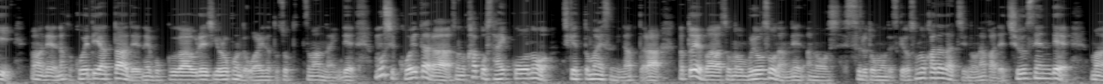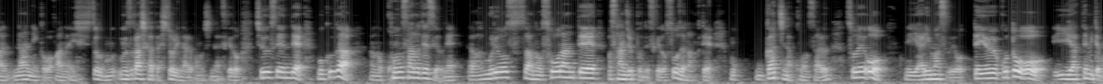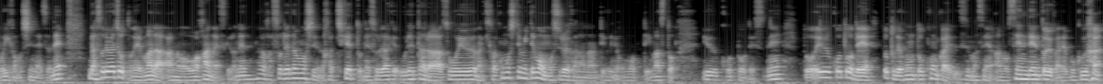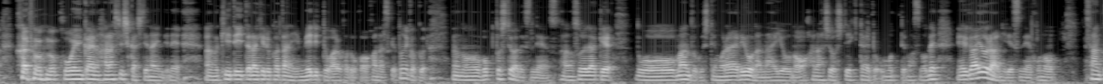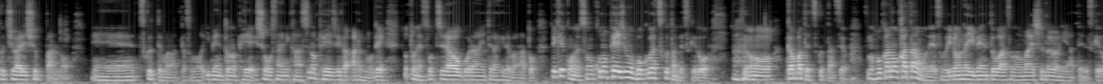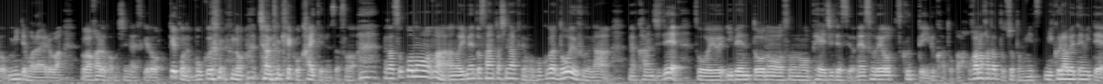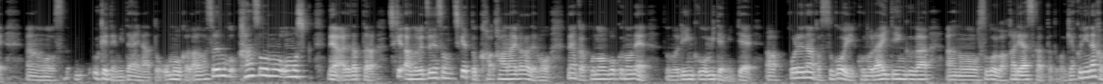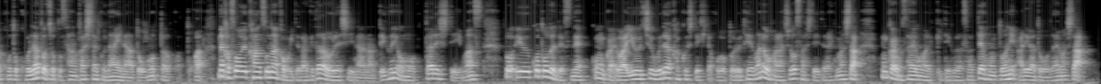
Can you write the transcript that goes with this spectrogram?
まあね、なんか超えてやったでね、僕が嬉し、喜んで終わりだとちょっとつまんないんで、もし超えたら、その過去最高のチケット枚数になったら、例えば、その無料相談ね、あの、すると思うんですけど、その方たちの中で抽選で、まあ、何人かわかんないし、ちょっと難しかったら一人になるかもしれないですけど、抽選で僕が、あの、コンサルですよね。だから無料、あの、相談って30分ですけど、そうじゃなくて、もうガチなコンサル、それをやりますよっていうことをやってみてもいいかもしれないですよね。だからそれはちょっとね、まだ、あの、わかんないですけどね。だからそれでもし、チケットね、それだけ売れたら、そういうような企画もしてみても面白いかななんていうふうに思っていますということですね。ということで、ちょっとね、本当今回すいません、あの、宣伝というかね、僕が、あの、の講演会の話しかしてないんでね、あの、聞いていただける方にメリットがあるかどうかわかんないですけど、とにかく、あの、僕としてはですね、あの、それだけ、満足してもらえるような内容の話をしていきたいと思ってますので、え概要欄にですね、このサンクチュアリ出版の、えー、作ってもらったそのイベントのペ詳細に関してのページがあるので、ちょっとね、そちらをご覧いただければなと。で、結構ね、その、このページも僕が作ったんですけど、あのー、頑張って作ったんですよ。その他の方もね、そのいろんなイベントがその毎週のようにやってるんですけど、見てもらえればわかるかもしれないですけど、結構ね、僕 のちゃんと結構書いてるんですよ。その、だからそこの、まあ、あの、イベント参加しなくても僕がどういう風なな感じで、そういうイベントのそのページですよね、それを作っているかとか、他の方とちょっと見比べてみて、あの、受けてみたいなと思うか、あ、それも感想ももし、ね、あれだったら、チケあの別にそのチケット買わない方でも、なんかこの僕のね、そのリンクを見てみて、あ、これなんかすごい、このライティングが、あの、すごいわかりやすかったとか、逆になんかこと、これだとちょっと参加したくないなと思ったとか、なんかそういう感想なんかもいただけたら嬉しいな、なんていうふうに思ったりしています。ということでですね、今回は YouTube では隠してきたことというテーマでお話をさせていただきました。今回も最後まで聞いてくださって本当ににありがとうございました。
